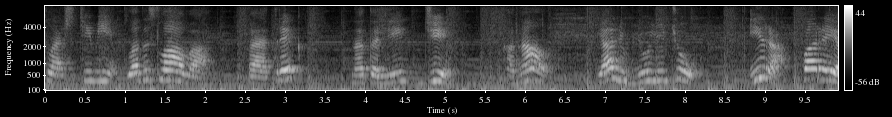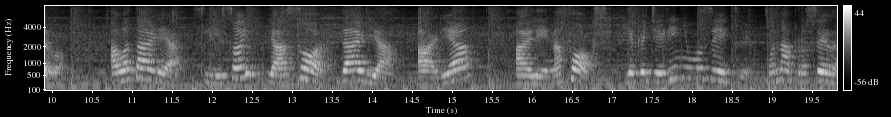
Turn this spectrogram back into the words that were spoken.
Флеш ТВ, Владислава, Петрик, Наталі Джі. Канал Я люблю Ютуб. Іра Фарило. Аватарія з лісой Лясор. Дар'я Арія. Аліна Фокс. Екатерині музики. Вона просила,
